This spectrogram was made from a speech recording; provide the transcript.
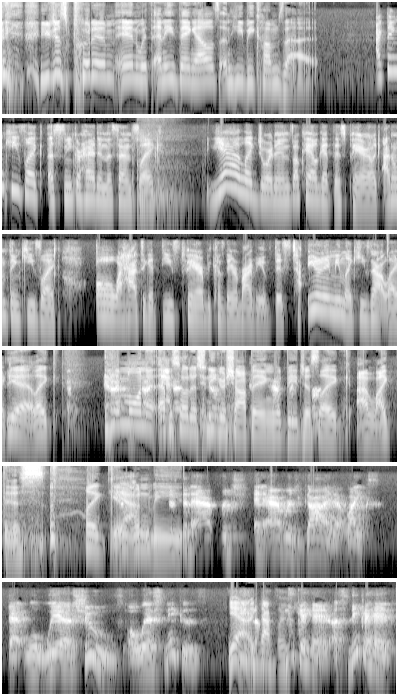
you just put him in with anything else, and he becomes that. I think he's like a sneakerhead in the sense like, yeah, I like Jordans. Okay, I'll get this pair. Like, I don't think he's like, oh, I had to get these pair because they remind me of this time. You know what I mean? Like, he's not like, Yeah, like him on an I- episode of you know, sneaker shopping would be just like, I like this. like it wouldn't be. just an average an average guy that likes that will wear shoes or wear sneakers. yeah, He's exactly. A sneakerhead. A sneakerhead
